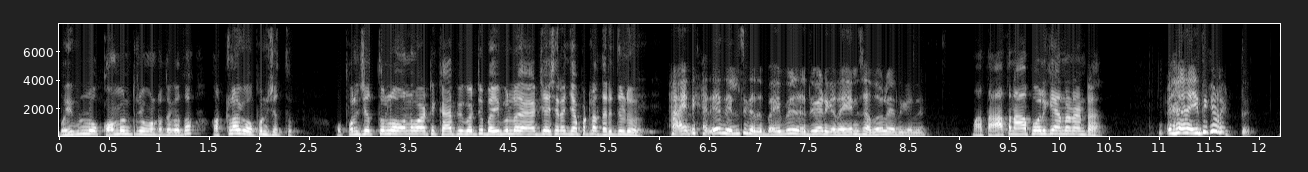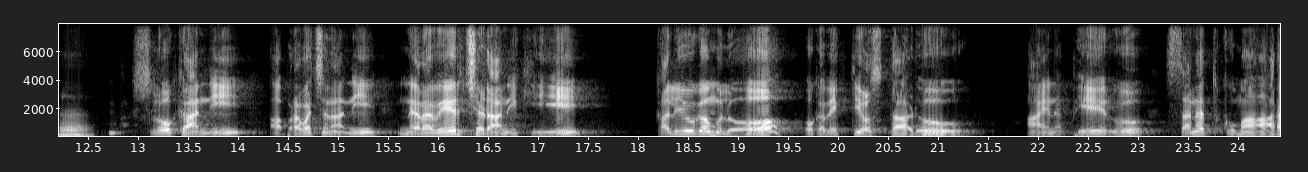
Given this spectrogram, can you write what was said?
బైబిల్లో కామెంటరీ ఉంటుంది కదా అట్లాగే ఉపనిషత్తులు ఉపనిషత్తుల్లో ఉన్న వాటిని కాపీ కొట్టి బైబిల్లో యాడ్ చేశారని చెప్పట్లా దరిద్రుడు. ఆయనకి అదే తెలుసు కదా బైబిల్ చదివాడు కదా ఏం చదవలేదు కదా. మా తాత నా పోలికే అన్నాడంట. ఇది కరెక్ట్. ఆ. శ్లోకాన్ని ఆ ప్రవచనాన్ని నెరవేర్చడానికి కలియుగములో ఒక వ్యక్తి వస్తాడు. ఆయన పేరు సనత్ కుమార.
